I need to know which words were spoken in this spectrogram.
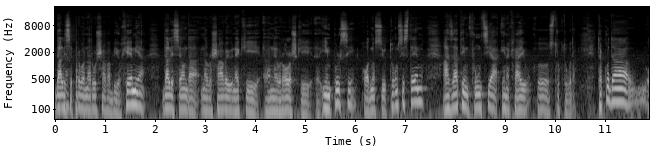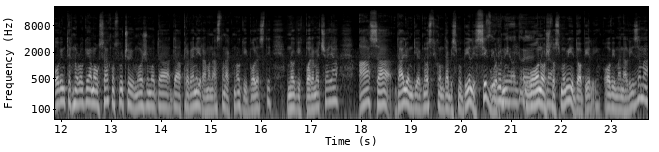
Da li se prvo narušava biohemija, da li se onda narušavaju neki e, neurološki e, impulsi, odnosi u tom sistemu, a zatim funkcija i na kraju e, struktura. Tako da ovim tehnologijama u svakom slučaju možemo da, da preveniramo nastanak mnogih bolesti, mnogih poremećaja, a sa daljom diagnostikom da bismo bili sigurni, sigurni u ono što smo mi dobili ovim analizama,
